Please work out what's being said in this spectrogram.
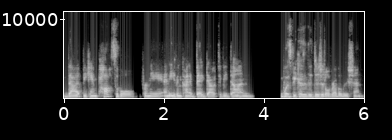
that became possible for me and even kind of begged out to be done was because of the digital revolution.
